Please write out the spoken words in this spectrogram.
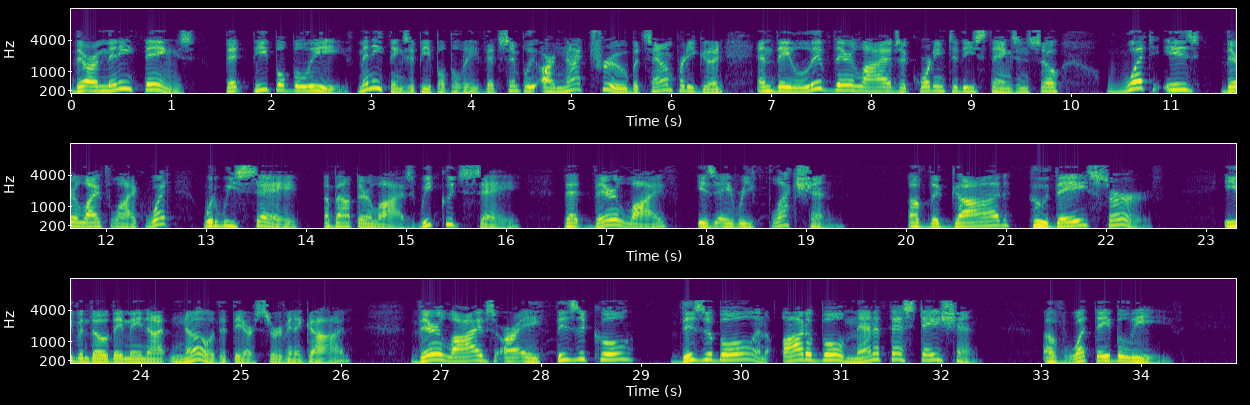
There are many things that people believe, many things that people believe that simply are not true but sound pretty good, and they live their lives according to these things. And so what is their life like? What would we say about their lives? We could say that their life is a reflection of the God who they serve. Even though they may not know that they are serving a God, their lives are a physical, visible, and audible manifestation of what they believe.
